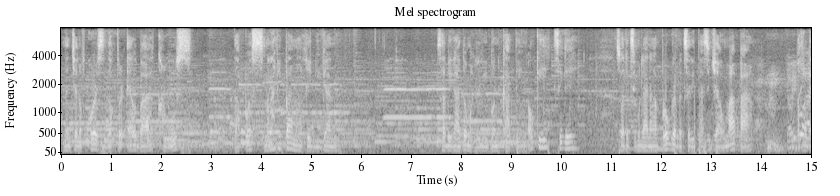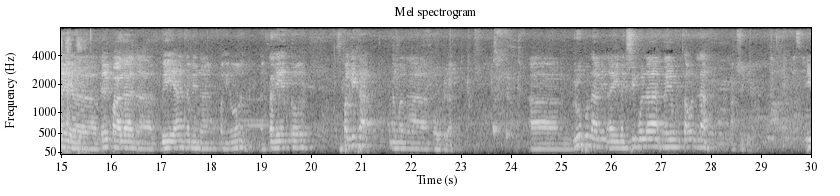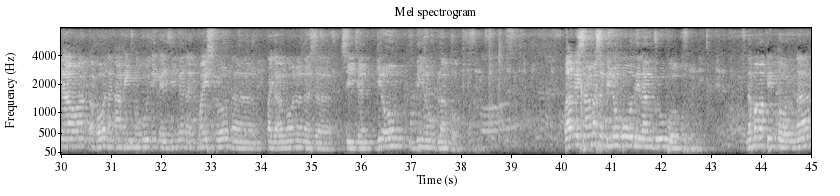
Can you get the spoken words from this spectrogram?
Nandiyan of course si Dr. Elba Cruz. Tapos marami pa mga kaibigan. Sabi nga daw magre-ribbon cutting. Okay, sige. So nagsimula na nga ang program. Nagsalita si Jao Mapa. Kami Pakinggan ay natin. uh, pinagpala na biyayaan kami ng Panginoon, ng talento sa paglikha ng mga obra. Ang grupo namin ay nagsimula ngayong taon lang, actually. Tinawag ako ng aking mabuting kaibigan at maestro na taga-angono na sa Sigan, Ginoong Dino Blanco. Para isama sa binubuo nilang grupo ng mga pintor na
